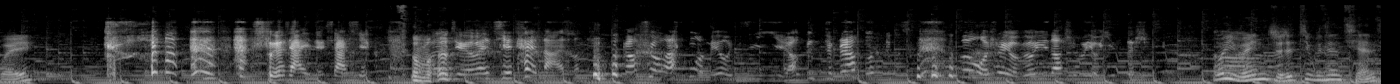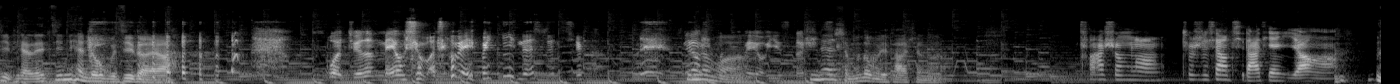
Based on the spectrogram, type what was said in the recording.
喂，死磕侠已经下线。怎么这个问题太难了。我刚说完我没有记忆，然后你就让我问我说有没有遇到什么有意思的事情。我以为你只是记不清前几天，连今天都不记得呀。我觉得没有什么特别有意义的事情，没有什么特别有意思的事情今天什么都没发生啊。发生了，就是像其他天一样啊。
